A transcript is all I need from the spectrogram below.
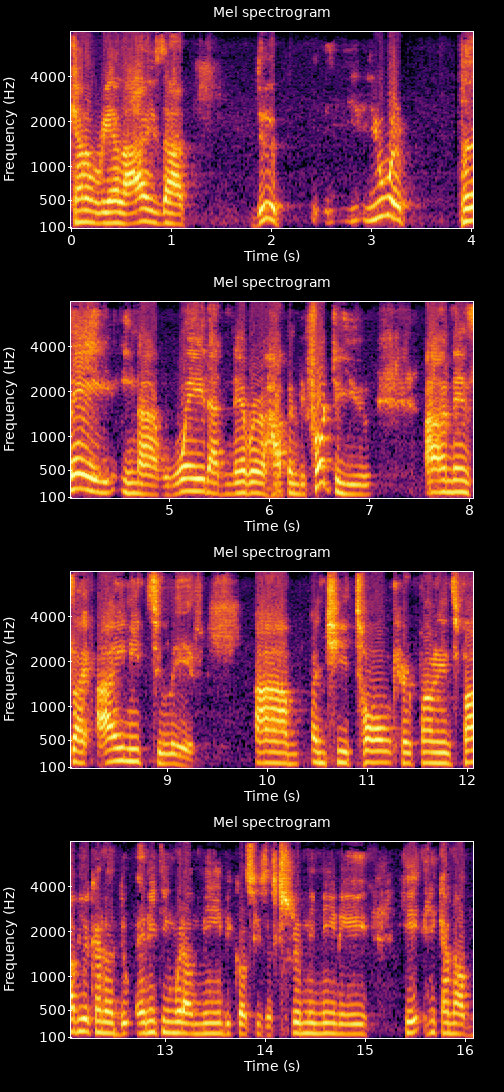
kind of realize that, dude, you were played in a way that never happened before to you. And then it's like, I need to leave. Um, and she told her parents, Fabio cannot do anything without me because he's extremely needy. He, he cannot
